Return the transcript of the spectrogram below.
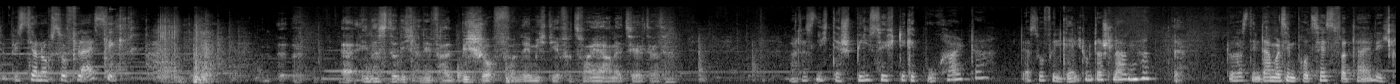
Du bist ja noch so fleißig. Erinnerst du dich an den Fall Bischof, von dem ich dir vor zwei Jahren erzählt hatte? War das nicht der spielsüchtige Buchhalter, der so viel Geld unterschlagen hat? Du hast ihn damals im Prozess verteidigt.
